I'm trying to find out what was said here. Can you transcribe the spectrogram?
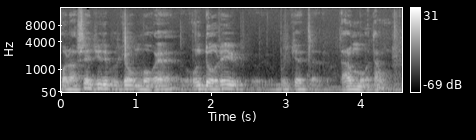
خلاصه چیزی بود که اون موقع اون دوره بود که در اون موقع تموم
